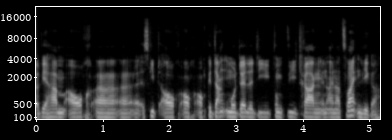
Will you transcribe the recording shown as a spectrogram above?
äh, wir haben auch, äh, äh, es gibt auch auch auch Gedankenmodelle, die die tragen in einer zweiten Liga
